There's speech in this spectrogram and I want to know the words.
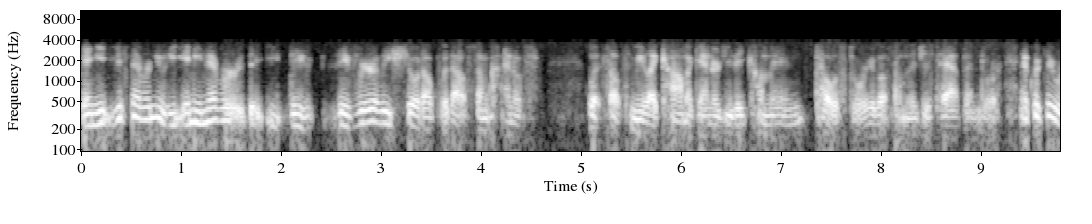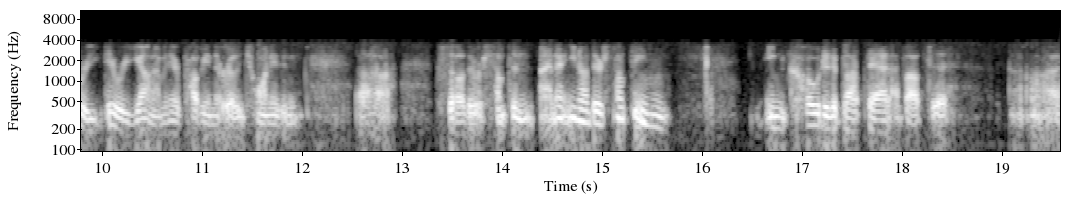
then you just never knew. He and he never they they they rarely showed up without some kind of what felt to me like comic energy. They'd come in, tell a story about something that just happened, or and of course they were they were young. I mean, they were probably in their early twenties, and uh, so there was something. I don't, you know, there's something encoded about that about the. Uh,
